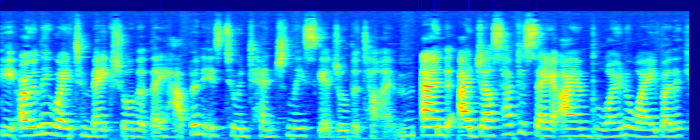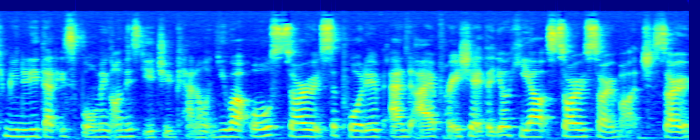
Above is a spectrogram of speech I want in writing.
The only way to make sure that they happen is to intentionally schedule the time. And I just have to say, I am blown away by the community that is forming on this YouTube channel. You are all so supportive and I appreciate that you're here so, so much. So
